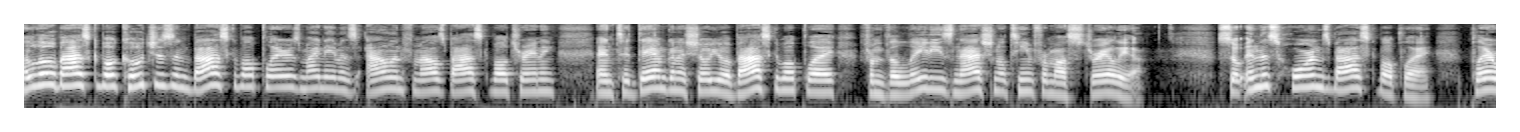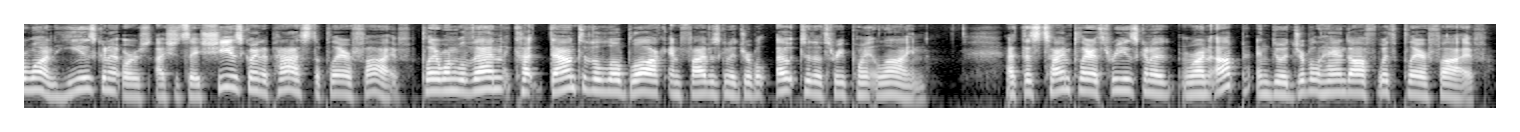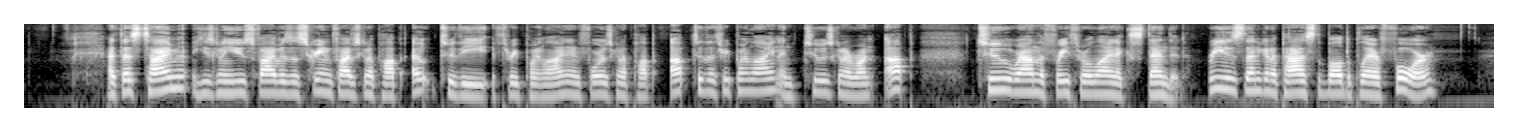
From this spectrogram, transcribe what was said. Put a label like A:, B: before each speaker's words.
A: Hello, basketball coaches and basketball players. My name is Alan from Al's Basketball Training, and today I'm going to show you a basketball play from the ladies' national team from Australia. So, in this Horns basketball play, player one, he is going to, or I should say, she is going to pass to player five. Player one will then cut down to the low block, and five is going to dribble out to the three point line. At this time, player 3 is going to run up and do a dribble handoff with player 5. At this time, he's going to use 5 as a screen. 5 is going to pop out to the three-point line, and 4 is going to pop up to the three-point line, and 2 is going to run up to around the free throw line extended. 3 is then going to pass the ball to player 4,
